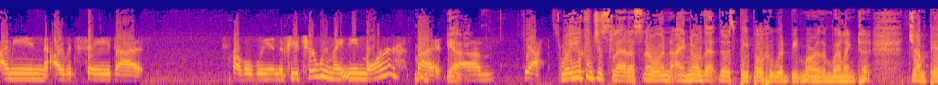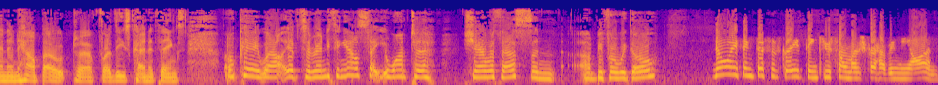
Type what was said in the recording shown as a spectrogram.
I mean, I would say that probably in the future we might need more, but Yeah. um, yeah, Well, you can just let us know, and I know that there's people who would be more than willing to jump in and help out uh, for these kind of things. Okay, well, is there anything else that you want to share with us, and uh, before we go? No, I think this is great. Thank you so much for having me on.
